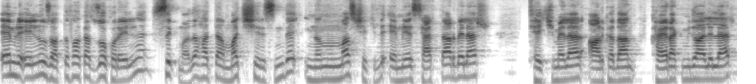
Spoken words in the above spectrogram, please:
Emre elini uzattı fakat Zokora elini sıkmadı. Hatta maç içerisinde inanılmaz şekilde Emre'ye sert darbeler, tekmeler, arkadan kayarak müdahaleler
